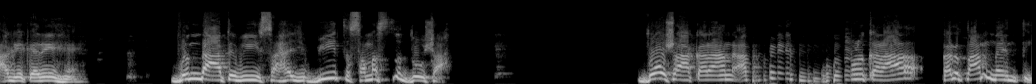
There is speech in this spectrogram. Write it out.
आगे कह रहे हैं वृंदाटवी सहज बीत समस्त दोषा। दोषा करान गुण करा, करताम नयंती।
